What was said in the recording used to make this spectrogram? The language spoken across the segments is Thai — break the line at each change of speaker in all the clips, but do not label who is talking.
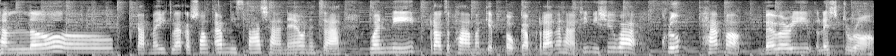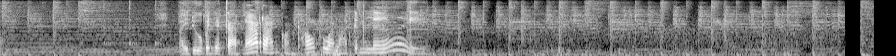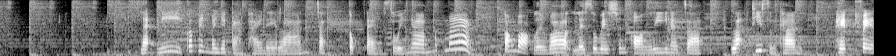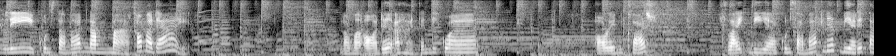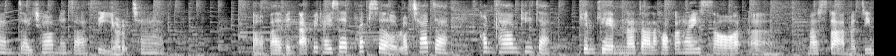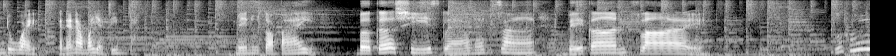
ฮัลโหล กลับมาอีกแล้วกับช่องอัมนิสตาชาแนลนะจ๊ะ วันนี้เราจะพามาเก็บตกกับร้านอาหารที่มีชื่อว่าครุปแฮมมอกเบเวอรี่รีสตอรองไปดูบรรยากาศหน้าร้านก่อนเข้าตัวร้านกันเลย และนี่ก็เป็นบรรยากาศภายในร้านจัดตกแต่งสวยงามมากๆ ต้องบอกเลยว่า reservation only นะจ๊ะ และที่สำคัญ pet friendly คุณสามารถนำหมาเข้ามาได้ เรามาออเดอร์อาหารกันดีกว่า Orange Crush Flight Beer คุณสามารถเลือกเบียร์ได้ตามใจชอบนะจ๊ะ 4 รสชาติ ต่อไปเป็น appetizer pretzel รสชาติจะค่อนข้างที่จะเค็มๆนะจ๊ะ แล้วเขาก็ให้ซอสเอ่อมาสตาร์ดมาจิ้มด้วย แต่แนะนำว่าอย่าจิ้มจ้ะ เมนูต่อไปเบอร์เกอร์ชีสแล้วนะจ๊ะเบคอนฟลายวู้ฮู้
